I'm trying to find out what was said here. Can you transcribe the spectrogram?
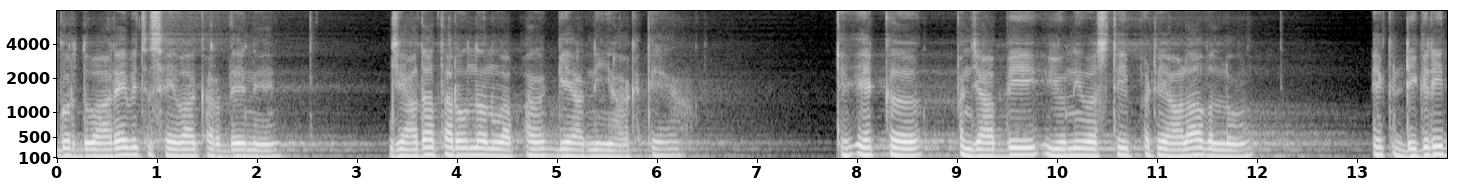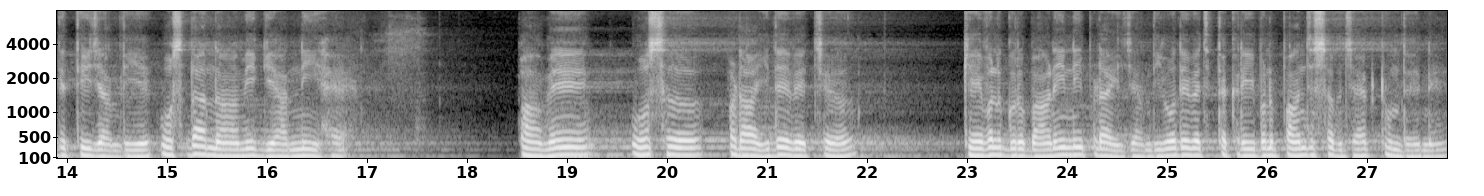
ਗੁਰਦੁਆਰੇ ਵਿੱਚ ਸੇਵਾ ਕਰਦੇ ਨੇ, ਜ਼ਿਆਦਾਤਰ ਉਹਨਾਂ ਨੂੰ ਆਪਾਂ ਗਿਆਨੀ ਆਖਦੇ ਹਾਂ। ਤੇ ਇੱਕ ਪੰਜਾਬੀ ਯੂਨੀਵਰਸਿਟੀ ਪਟਿਆਲਾ ਵੱਲੋਂ ਇੱਕ ਡਿਗਰੀ ਦਿੱਤੀ ਜਾਂਦੀ ਹੈ ਉਸ ਦਾ ਨਾਮ ਹੀ ਗਿਆਨੀ ਹੈ। ਭਾਵੇਂ ਉਸ ਪੜ੍ਹਾਈ ਦੇ ਵਿੱਚ ਕੇਵਲ ਗੁਰਬਾਣੀ ਨਹੀਂ ਪੜ੍ਹਾਈ ਜਾਂਦੀ, ਉਹਦੇ ਵਿੱਚ ਤਕਰੀਬਨ 5 ਸਬਜੈਕਟ ਹੁੰਦੇ ਨੇ।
